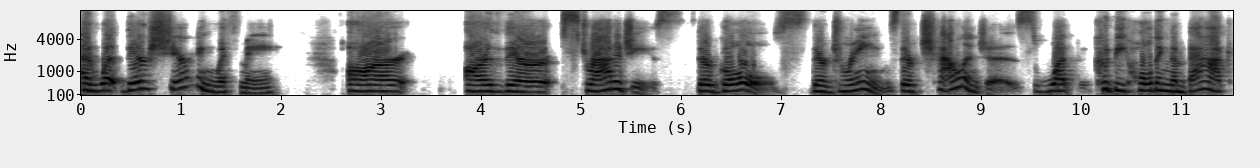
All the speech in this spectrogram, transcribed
And what they're sharing with me are, are their strategies their goals, their dreams, their challenges, what could be holding them back,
